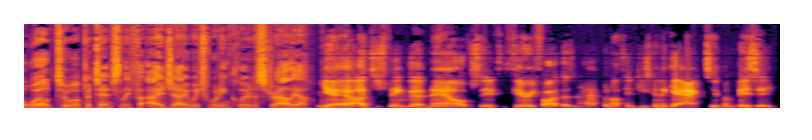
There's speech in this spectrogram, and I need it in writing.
a world tour potentially for AJ, which would include Australia. Yeah, I just think that now, obviously, if the Fury fight doesn't happen, I think he's going to get active and busy.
